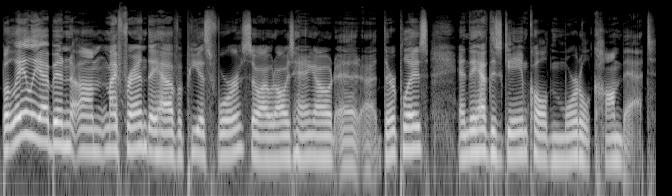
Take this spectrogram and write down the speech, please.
But lately, I've been um, my friend. They have a PS4, so I would always hang out at, at their place, and they have this game called Mortal Kombat.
